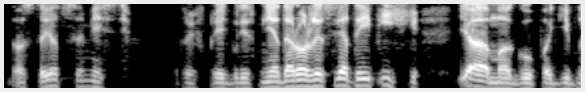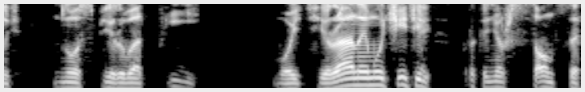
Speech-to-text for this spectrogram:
но остается месть, которая впредь будет мне дороже света и пищи. Я могу погибнуть, но сперва ты, мой тиран и мучитель, проклянешь солнце,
